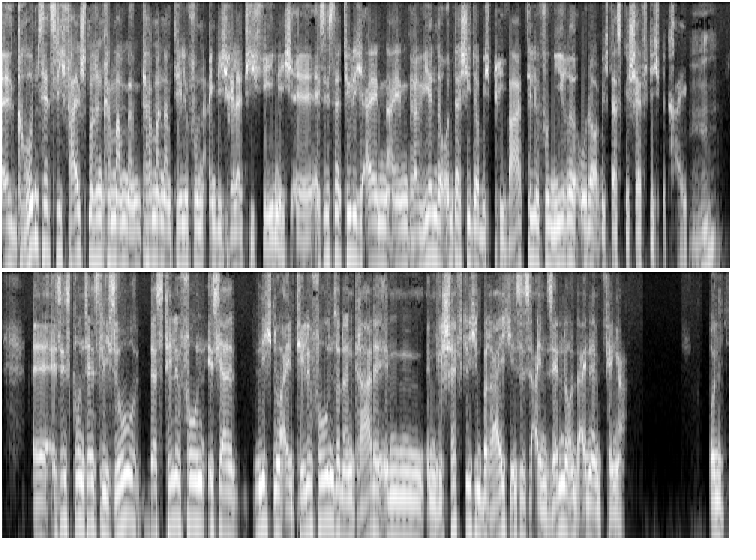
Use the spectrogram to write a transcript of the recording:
Äh, grundsätzlich falsch machen kann man, kann man am Telefon eigentlich relativ wenig. Äh, es ist natürlich ein, ein gravierender Unterschied, ob ich privat telefoniere oder ob ich das geschäftlich betreibe. Mhm. Äh, es ist grundsätzlich so, das Telefon ist ja nicht nur ein Telefon, sondern gerade im, im geschäftlichen Bereich ist es ein Sender und ein Empfänger. Und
